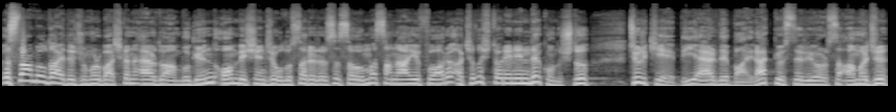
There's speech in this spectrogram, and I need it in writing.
İstanbul'daydı Cumhurbaşkanı Erdoğan bugün 15. Uluslararası Savunma Sanayi Fuarı açılış töreninde konuştu. Türkiye bir yerde bayrak gösteriyorsa amacı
